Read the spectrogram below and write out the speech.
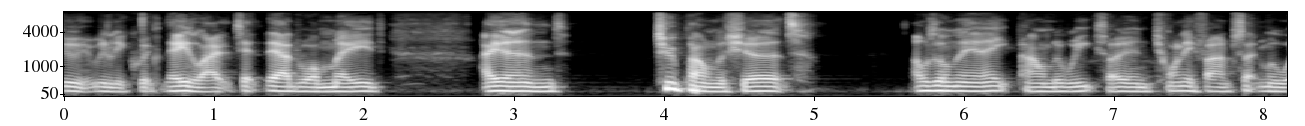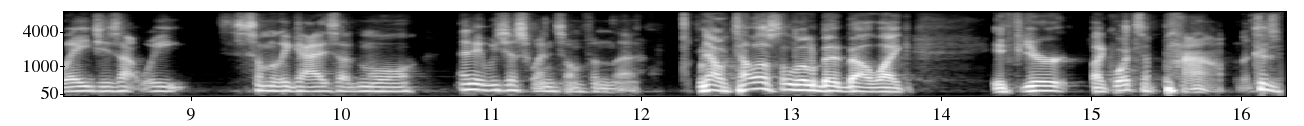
do it really quick. They liked it. They had one made. I earned two pound a shirt. I was only an eight pound a week, so I earned 25% of my wages that week. Some of the guys had more, and it was just went on from there. Now, tell us a little bit about like if you're like what's a pound because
